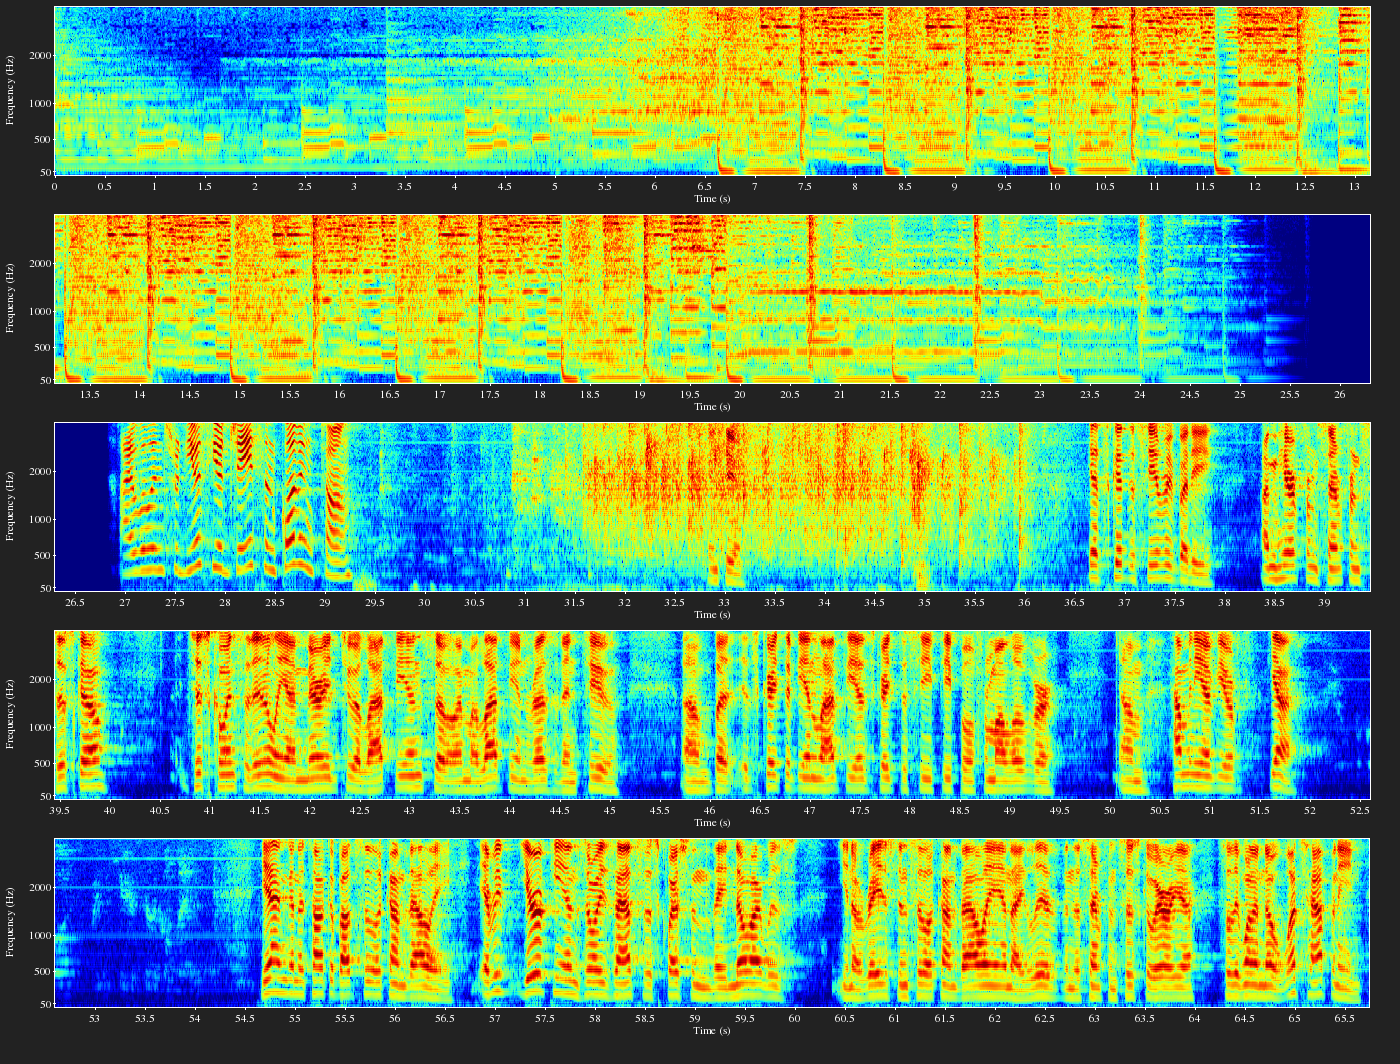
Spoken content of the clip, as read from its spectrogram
I will introduce you Jason Covington. Thank you. Yeah, it's good to see everybody. I'm here from San Francisco. Just coincidentally, I'm married to a Latvian, so I'm a Latvian resident too. Um, but it's great to be in Latvia. It's great to see people from all over. Um, how many of you? Yeah. Yeah, I'm going to talk about Silicon Valley. Every Europeans always ask this question. They know I was, you know, raised in Silicon Valley and I live in the San Francisco area, so they want to know what's happening.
